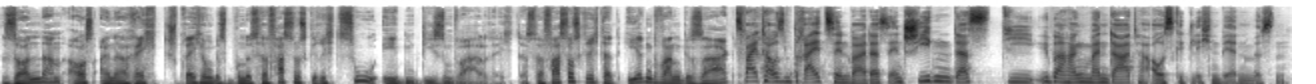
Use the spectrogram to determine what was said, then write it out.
sondern aus einer Rechtsprechung des Bundesverfassungsgerichts zu eben diesem Wahlrecht. Das Verfassungsgericht hat irgendwann gesagt. 2013 war das entschieden, dass die Überhangmandate ausgeglichen werden müssen.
